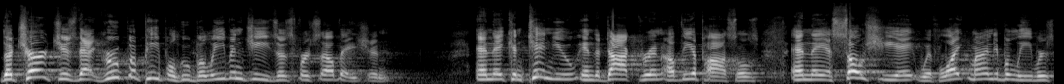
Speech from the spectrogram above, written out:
The church is that group of people who believe in Jesus for salvation and they continue in the doctrine of the apostles, and they associate with like minded believers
